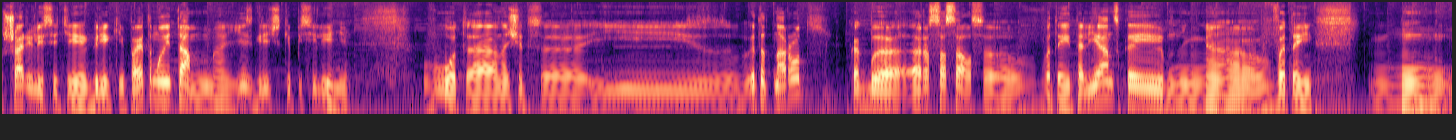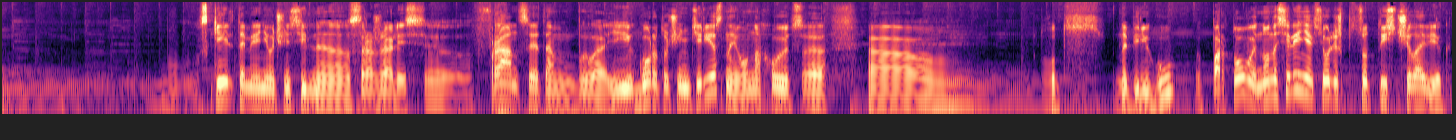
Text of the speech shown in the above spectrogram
шарились, эти греки, поэтому и там э, есть греческие поселения. Вот, а, значит, э, и этот народ как бы рассосался в этой итальянской, э, в этой с кельтами они очень сильно сражались. э, Франция там была. И город очень интересный. Он находится э, вот на берегу, портовый, но население всего лишь 500 тысяч человек.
